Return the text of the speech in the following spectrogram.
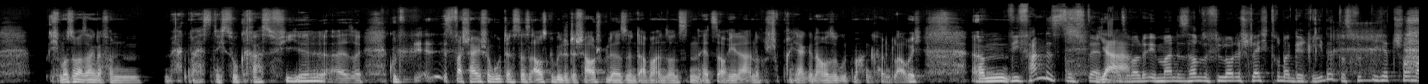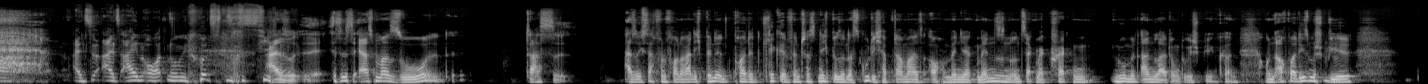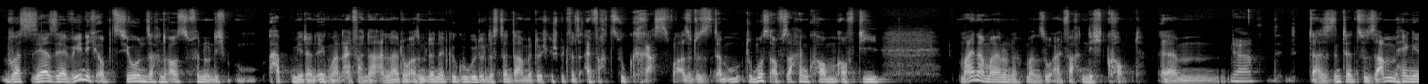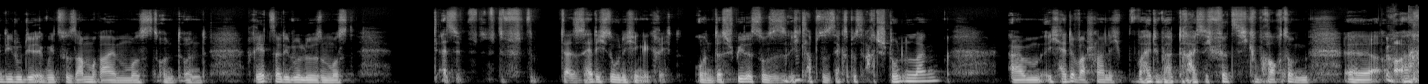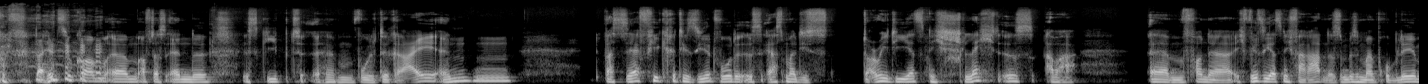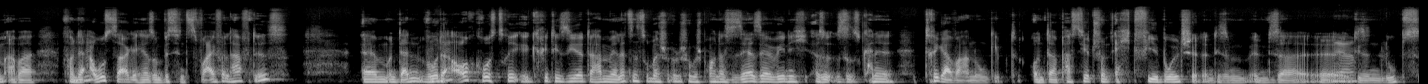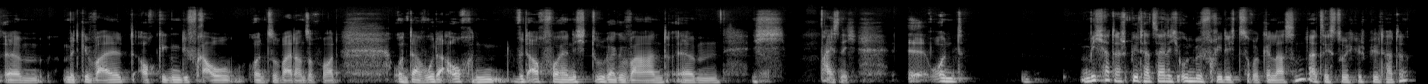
Ich muss aber sagen, davon merkt man jetzt nicht so krass viel. Also gut, ist wahrscheinlich schon gut, dass das ausgebildete Schauspieler sind, aber ansonsten hätte es auch jeder andere Sprecher genauso gut machen können, glaube ich. Ähm, Wie fandest du es denn? Ja. Also, weil du eben meintest, es haben so viele Leute schlecht drüber geredet. Das würde mich jetzt schon mal als, als Einordnung kurz interessieren. Also es ist erstmal so, dass also ich sag von vornherein, ich bin in Point-and-Click-Adventures nicht besonders gut. Ich habe damals auch Maniac Manson und Zack McCracken nur mit Anleitung durchspielen können. Und auch bei diesem Spiel, mhm. Du hast sehr, sehr wenig Optionen, Sachen rauszufinden. Und ich habe mir dann irgendwann einfach eine Anleitung aus dem Internet gegoogelt und das dann damit durchgespielt, weil es einfach zu krass war. Also ist, du musst auf Sachen kommen, auf die meiner Meinung nach man so einfach nicht kommt. Ähm, ja. Da sind dann Zusammenhänge, die du dir irgendwie zusammenreimen musst und, und Rätsel, die du lösen musst. Also das hätte ich so nicht hingekriegt. Und das Spiel ist so, ich glaube, so sechs bis acht Stunden lang. Ähm, ich hätte wahrscheinlich weit über 30, 40 gebraucht, um äh, dahin zu kommen ähm, auf das Ende. Es gibt ähm, wohl drei Enden. Was sehr viel kritisiert wurde, ist erstmal die Story, die jetzt nicht schlecht ist, aber ähm, von der, ich will sie jetzt nicht verraten, das ist ein bisschen mein Problem, aber von der Aussage her so ein bisschen zweifelhaft ist. Ähm, und dann wurde mhm. auch groß kritisiert, da haben wir letztens drüber schon gesprochen, dass es sehr, sehr wenig, also es keine Triggerwarnung gibt. Und da passiert schon echt viel Bullshit in diesem, in dieser, äh, ja. diesen Loops ähm, mit Gewalt, auch gegen die Frau und so weiter und so fort. Und da wurde auch, wird auch vorher nicht drüber gewarnt. Ähm, ich weiß nicht. Äh, und mich hat das Spiel tatsächlich unbefriedigt zurückgelassen, als ich es durchgespielt hatte.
